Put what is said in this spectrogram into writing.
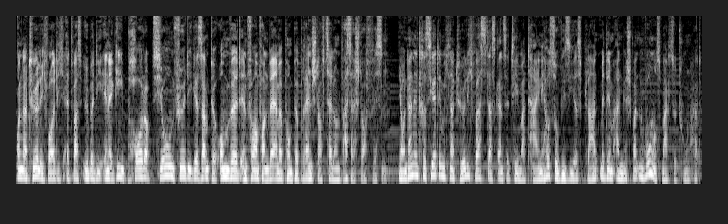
Und natürlich wollte ich etwas über die Energieproduktion für die gesamte Umwelt in Form von Wärmepumpe, Brennstoffzelle und Wasserstoff wissen. Ja, und dann interessierte mich natürlich, was das ganze Thema Tiny House, so wie sie es plant, mit dem angespannten Wohnungsmarkt zu tun hat.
